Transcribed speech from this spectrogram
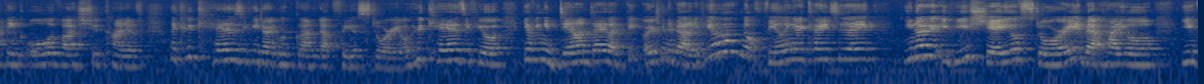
I think all of us should kind of like who cares if you don't look glammed up for your story? Or who cares if you're, you're having a down day? Like be open about it. If you're like not feeling okay today you know if you share your story about how you're you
